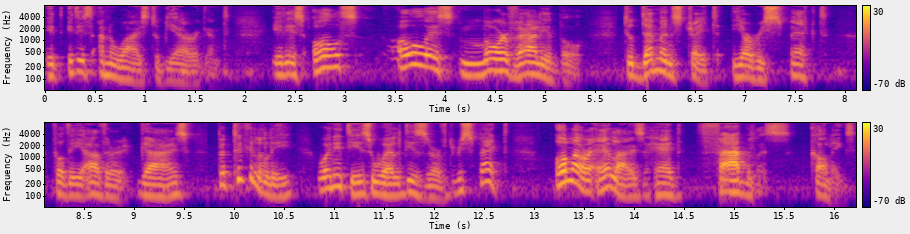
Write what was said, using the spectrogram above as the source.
It, it is unwise to be arrogant. It is also always more valuable to demonstrate your respect for the other guys, particularly when it is well deserved respect. All our allies had fabulous colleagues,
